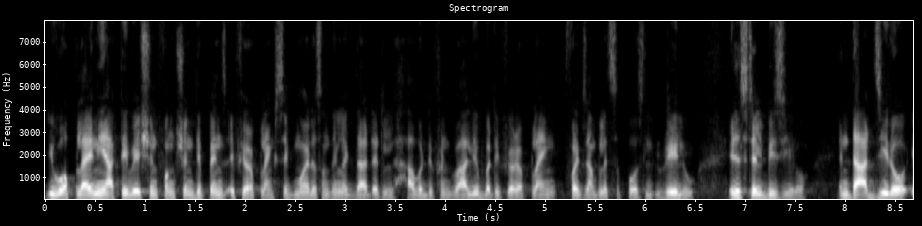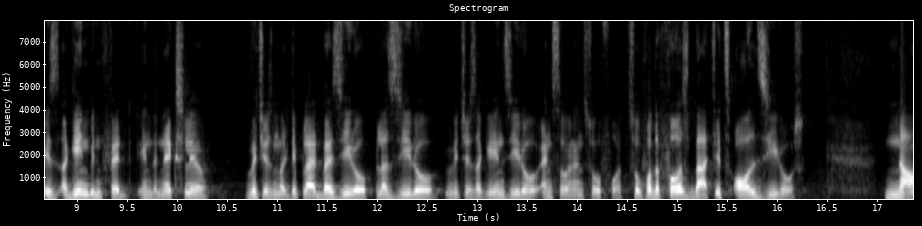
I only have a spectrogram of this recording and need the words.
You apply any activation function, depends if you're applying sigmoid or something like that, it'll have a different value. But if you're applying, for example, let's suppose ReLU, it'll still be zero. And that zero is again been fed in the next layer, which is multiplied by zero, plus zero, which is again zero, and so on and so forth. So for the first batch, it's all zeros. Now,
